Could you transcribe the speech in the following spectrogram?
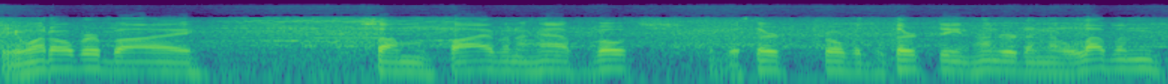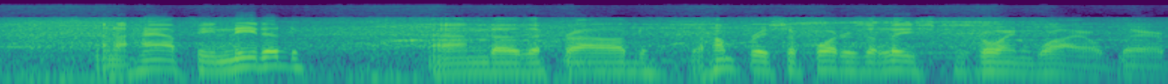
He went over by some five and a half votes the thir- over the 1,311 and a half he needed, and uh, the crowd, the Humphrey supporters at least, going wild there.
